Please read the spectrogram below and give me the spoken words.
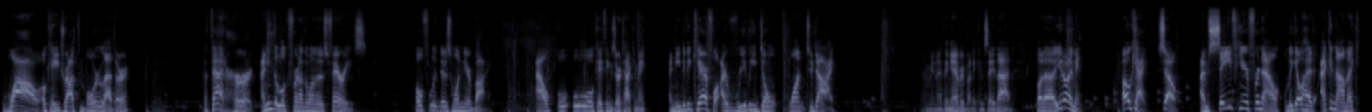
Wow, okay, he dropped more leather. But that hurt. I need to look for another one of those fairies. Hopefully there's one nearby. Ow, ooh, ooh, okay, things are attacking me. I need to be careful. I really don't want to die. I mean, I think everybody can say that, but uh, you know what I mean. Okay, so I'm safe here for now. Let me go ahead, economic,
